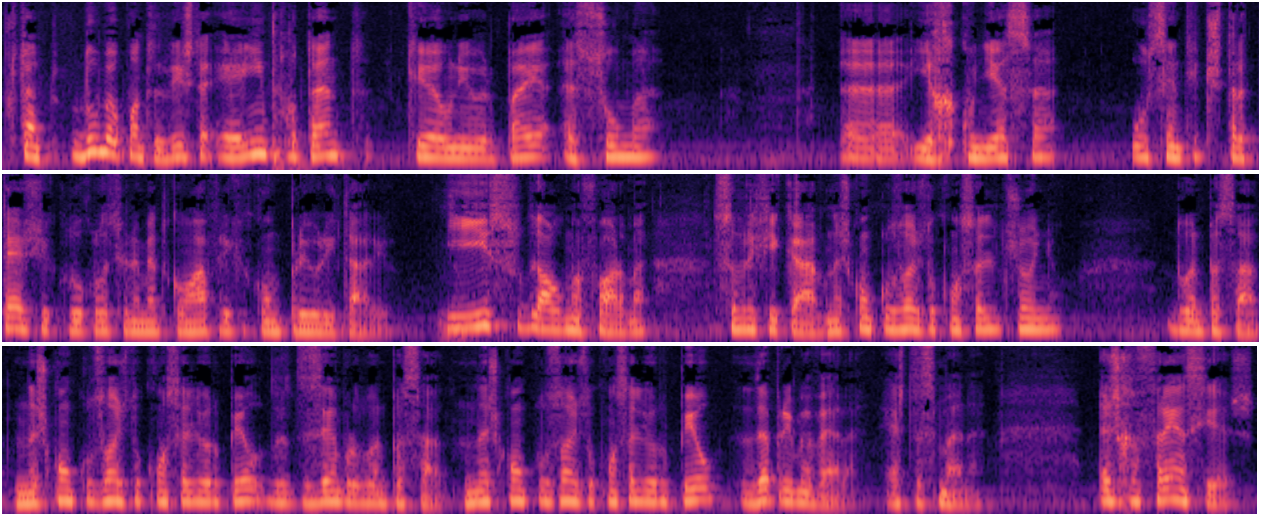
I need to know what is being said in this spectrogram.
Portanto, do meu ponto de vista, é importante que a União Europeia assuma e reconheça o sentido estratégico do relacionamento com a África como prioritário. E isso, de alguma forma, se verificar nas conclusões do Conselho de Junho do ano passado, nas conclusões do Conselho Europeu de dezembro do ano passado, nas conclusões do Conselho Europeu da primavera, esta semana. As referências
